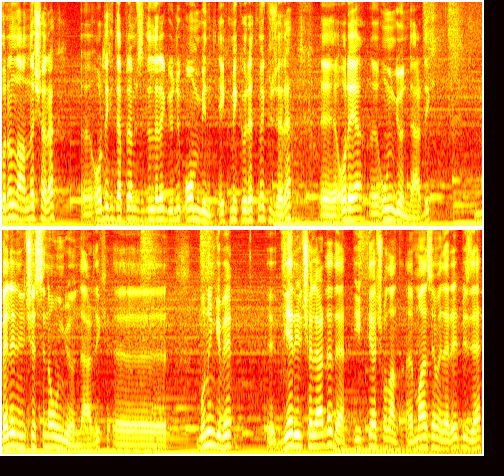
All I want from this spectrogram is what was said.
fırınla anlaşarak oradaki depremzedelere günlük 10 bin ekmek üretmek üzere e, oraya e, un gönderdik. Belen ilçesine un gönderdik. E, bunun gibi e, diğer ilçelerde de ihtiyaç olan malzemeleri bize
